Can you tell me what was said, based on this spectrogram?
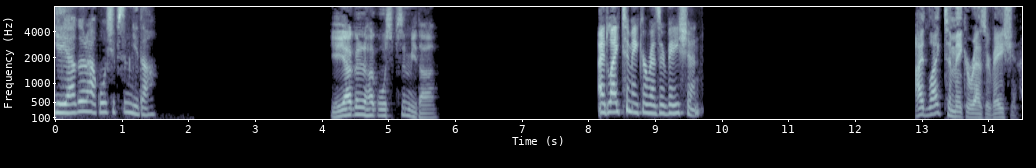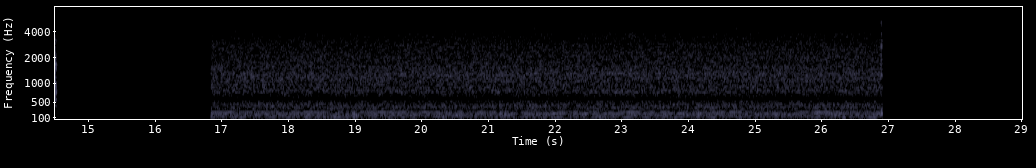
예약을 하고 싶습니다. 예약을 하고 싶습니다. I'd like to make a reservation. I'd like to make a reservation.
